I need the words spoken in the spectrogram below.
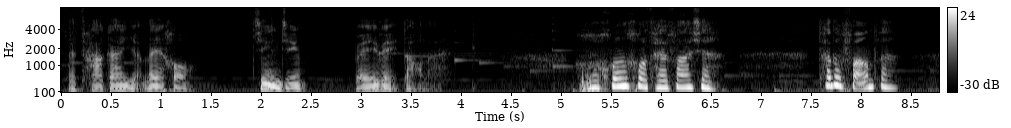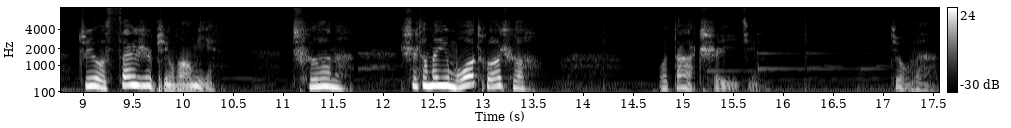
在擦干眼泪后，静静娓娓道来：“我婚后才发现，他的房子只有三十平方米，车呢，是他妈一摩托车。”我大吃一惊。就问，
